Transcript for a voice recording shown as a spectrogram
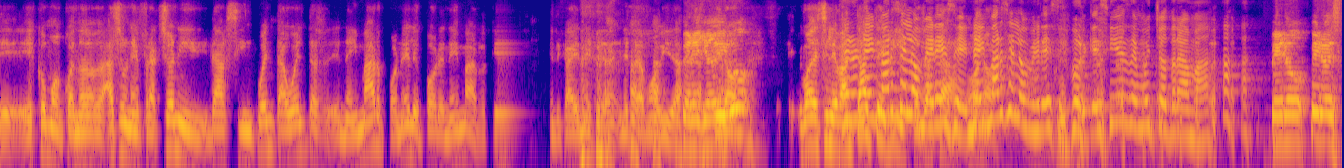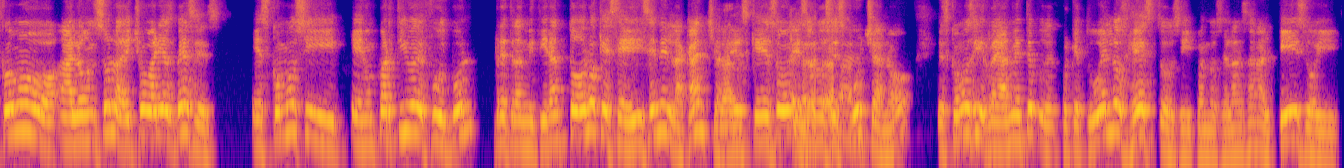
eh, es como cuando hace una infracción y da 50 vueltas Neymar, ponele pobre Neymar, que cae en esta, movida. Pero yo digo. Pero Neymar se lo merece, Neymar se lo merece, porque sí es de mucho drama. Pero, pero es como Alonso lo ha dicho varias veces. Es como si en un partido de fútbol retransmitieran todo lo que se dicen en la cancha. Es que eso, eso no se escucha, ¿no? Es como si realmente, pues, porque tú ves los gestos y cuando se lanzan al piso y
